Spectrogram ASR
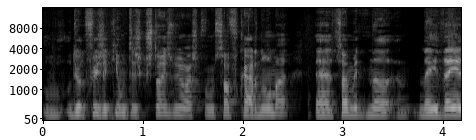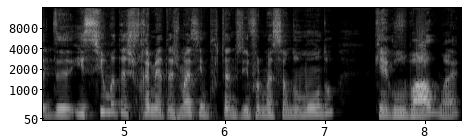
o Diogo fez aqui muitas questões, mas eu acho que vamos só focar numa, uh, na, na ideia de e se uma das ferramentas mais importantes de informação no mundo, que é global, não é?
